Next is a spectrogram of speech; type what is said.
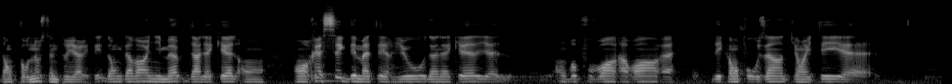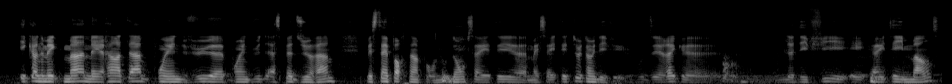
Donc, pour nous, c'est une priorité. Donc, d'avoir un immeuble dans lequel on, recycle des matériaux, dans lequel on va pouvoir avoir euh, des composantes qui ont été euh, économiquement, mais rentables point de vue, euh, point de vue d'aspect durable. Mais c'est important pour nous. Donc, ça a été, mais ça a été tout un défi. Je vous dirais que le défi a été immense.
